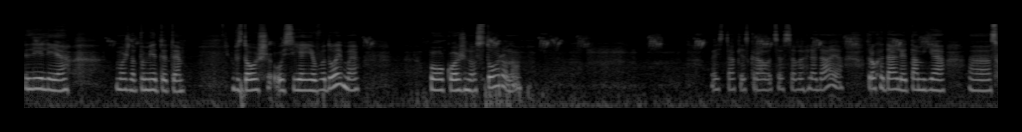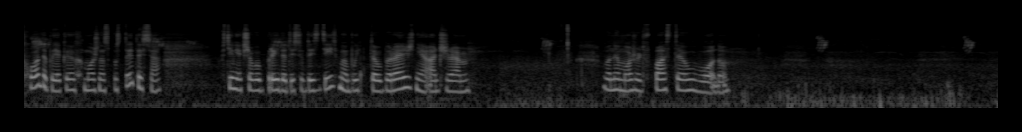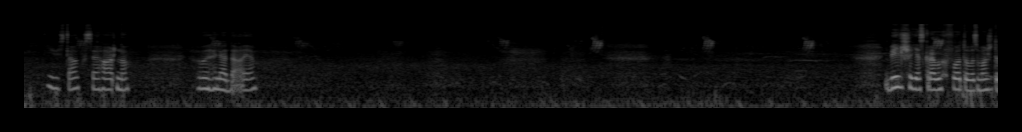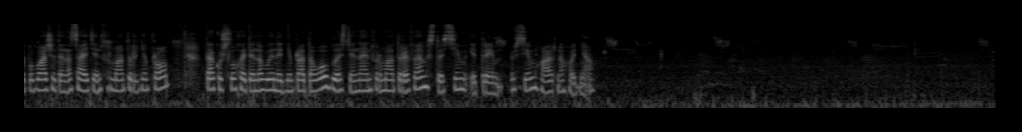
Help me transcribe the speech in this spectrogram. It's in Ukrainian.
Лілія можна помітити вздовж усієї водойми по кожну сторону. Ось так яскраво це все виглядає. Трохи далі там є е, сходи, по яких можна спуститися. Втім, якщо ви прийдете сюди з дітьми, будьте обережні, адже вони можуть впасти у воду. І ось так все гарно виглядає. Більше яскравих фото ви зможете побачити на сайті інформатор Дніпро. Також слухайте новини Дніпра та області на інформатор FM 107.3. Усім гарного дня!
